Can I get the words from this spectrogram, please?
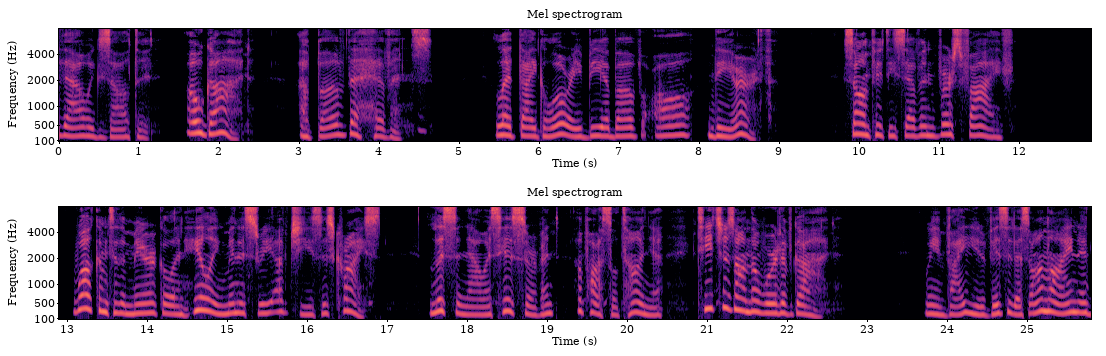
thou exalted, O God, above the heavens. Let thy glory be above all the earth. Psalm 57, verse 5. Welcome to the miracle and healing ministry of Jesus Christ. Listen now as his servant, Apostle Tonya, teaches on the Word of God. We invite you to visit us online at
